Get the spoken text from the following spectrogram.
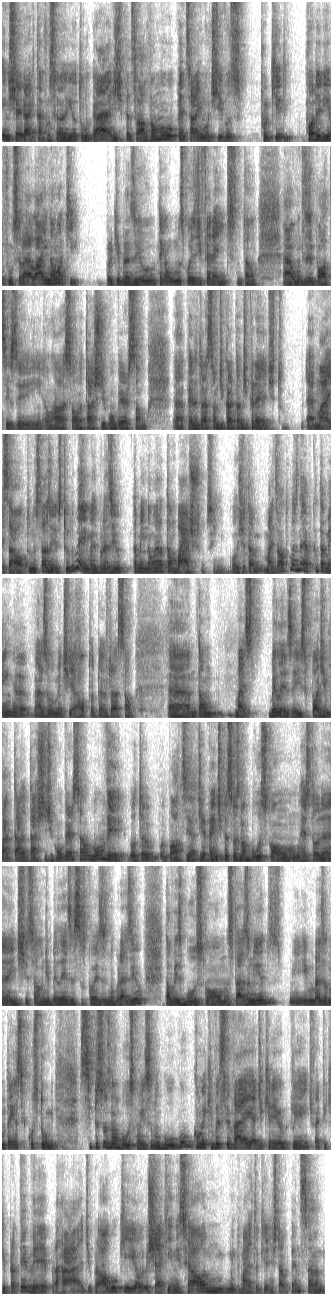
enxergar que está funcionando em outro lugar, a gente pensou, ah, vamos pensar em motivos porque poderia funcionar lá e não aqui. Porque o Brasil tem algumas coisas diferentes. Então, há uma das hipóteses em relação à taxa de conversão, a penetração de cartão de crédito é mais alto nos Estados Unidos. Tudo bem, mas o Brasil também não é tão baixo. Assim. Hoje está mais alto, mas na época também é razoavelmente alta a penetração. Uh, então, mas beleza, isso pode impactar a taxa de conversão, vamos ver. Outra hipótese, de repente pessoas não buscam restaurante, salão de beleza, essas coisas no Brasil, talvez buscam nos Estados Unidos e o Brasil não tem esse costume. Se pessoas não buscam isso no Google, como é que você vai adquirir o cliente? Vai ter que ir para TV, para rádio, para algo que o cheque inicial é muito mais do que a gente estava pensando.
